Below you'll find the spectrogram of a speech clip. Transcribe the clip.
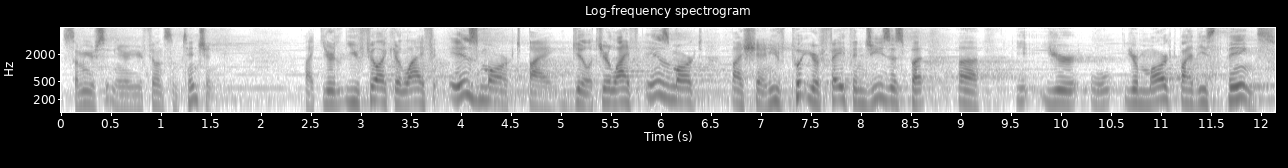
Some of you are sitting here, you're feeling some tension. Like you you feel like your life is marked by guilt. Your life is marked by shame. You've put your faith in Jesus, but uh, you're, you're marked by these things.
